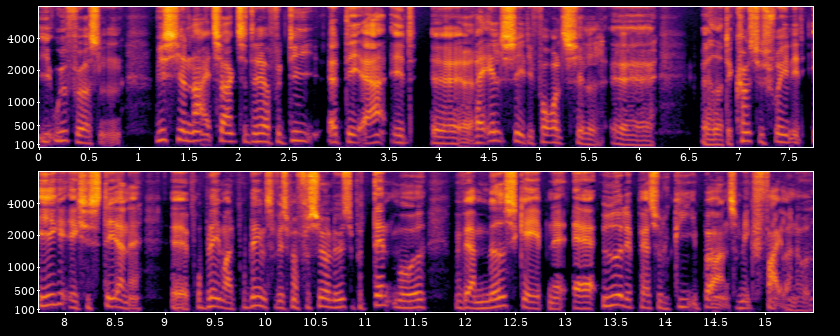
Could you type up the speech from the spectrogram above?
i udførselen. Vi siger nej tak til det her, fordi at det er et øh, reelt set i forhold til øh, hvad hedder det, kunstighedsfrien, et ikke eksisterende øh, problem, og et problem, så hvis man forsøger at løse det på den måde, vil være medskabende af yderligere patologi i børn, som ikke fejler noget.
